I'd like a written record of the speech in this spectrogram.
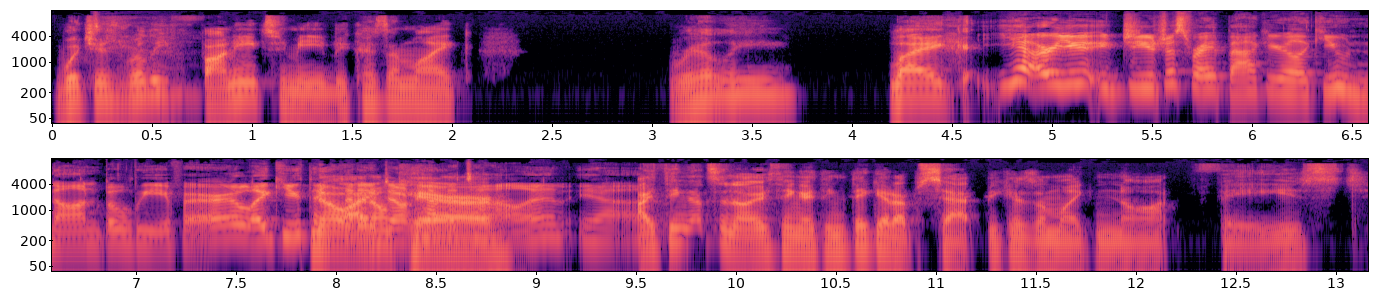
which is really funny to me because I'm like, really? Like, Yeah. Are you, do you just write back? You're like, you non believer. Like, you think No, that I don't I don't, have the talent? Yeah. I think that's another thing. I think they get upset because I'm like not phased.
